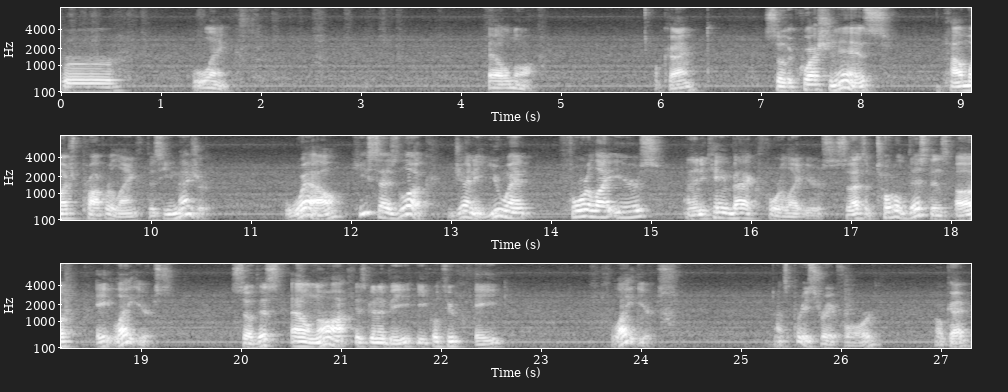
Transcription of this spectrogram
proper length. L naught. Okay? So the question is, how much proper length does he measure? Well, he says, look, Jenny, you went four light years, and then you came back four light years. So that's a total distance of eight light years. So this L naught is going to be equal to eight light years. That's pretty straightforward. Okay,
